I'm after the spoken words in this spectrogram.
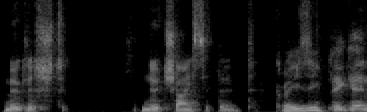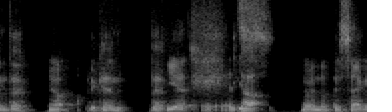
möglichst nicht scheiße tönt. Crazy. Legende, Ja. Legende. Ihr, äh, jetzt Ja. wollen wir etwas sagen,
